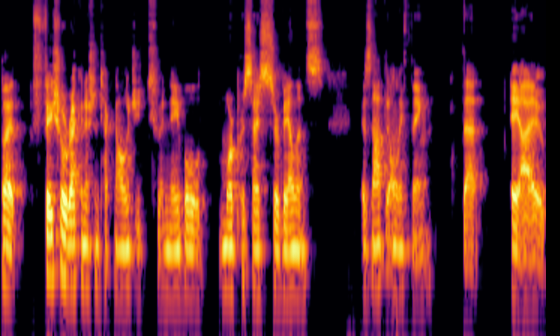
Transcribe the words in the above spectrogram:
But facial recognition technology to enable more precise surveillance is not the only thing that AI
